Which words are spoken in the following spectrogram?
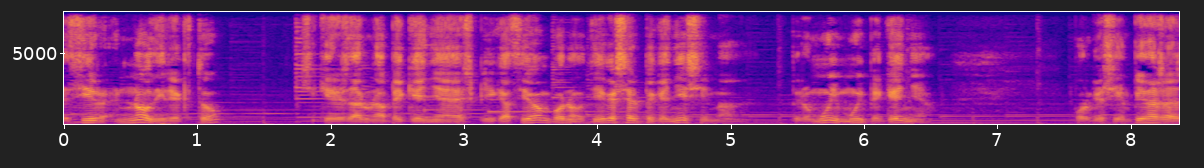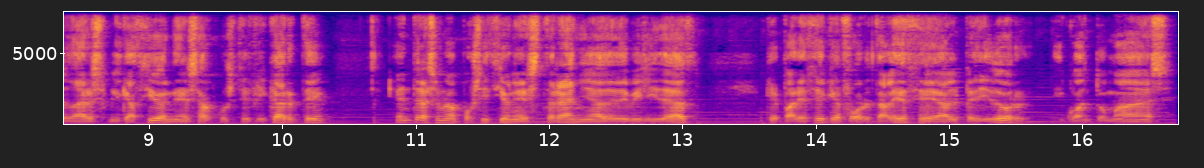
Decir no directo. Si quieres dar una pequeña explicación, bueno, tiene que ser pequeñísima, pero muy, muy pequeña. Porque si empiezas a dar explicaciones, a justificarte, entras en una posición extraña de debilidad que parece que fortalece al pedidor. Y cuanto más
